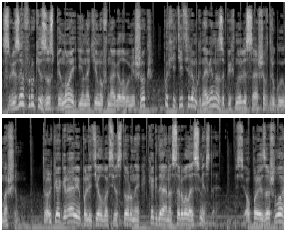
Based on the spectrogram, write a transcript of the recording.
Связав руки за спиной и накинув на голову мешок, похитители мгновенно запихнули Саша в другую машину. Только Грави полетел во все стороны, когда она сорвалась с места. Все произошло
